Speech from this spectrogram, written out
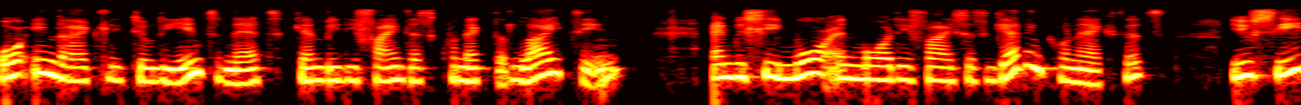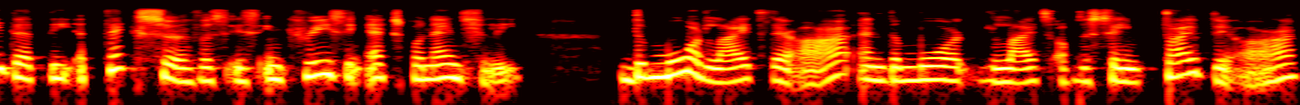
or indirectly to the internet can be defined as connected lighting, and we see more and more devices getting connected, you see that the attack surface is increasing exponentially. The more lights there are and the more lights of the same type there are,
